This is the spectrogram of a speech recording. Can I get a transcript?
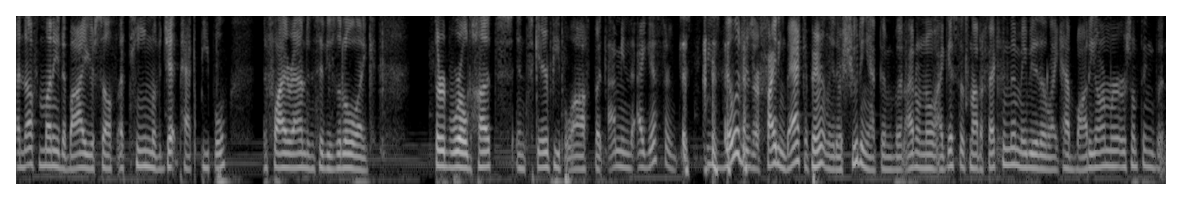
enough money to buy yourself a team of jetpack people and fly around into these little like third world huts and scare people off. But I mean, I guess they're these villagers are fighting back. Apparently, they're shooting at them, but I don't know. I guess that's not affecting them. Maybe they like have body armor or something. But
